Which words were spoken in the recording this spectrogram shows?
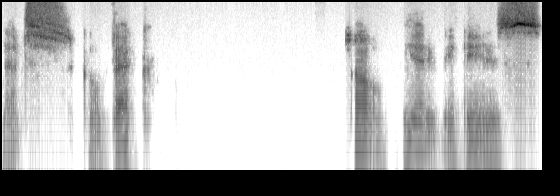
let's go back. Oh, here it is.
